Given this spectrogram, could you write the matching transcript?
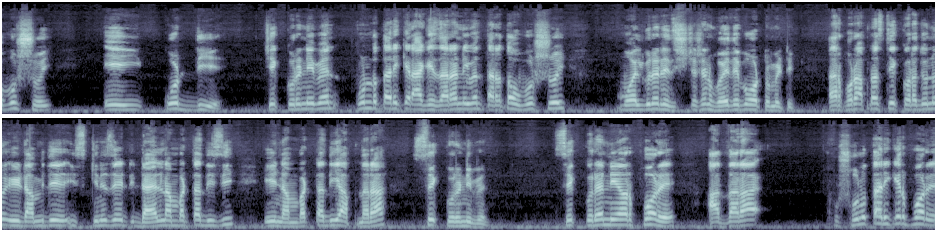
অবশ্যই এই কোড দিয়ে চেক করে নেবেন। পনেরো তারিখের আগে যারা নেবেন, তারা তো অবশ্যই মোবাইলগুলো রেজিস্ট্রেশন হয়ে দেবে অটোমেটিক তারপর আপনার চেক করার জন্য এই আমি যে স্ক্রিনে যে ডায়াল নাম্বারটা দিয়েছি এই নাম্বারটা দিয়ে আপনারা চেক করে নেবেন। চেক করে নেওয়ার পরে, আর যারা ষোলো তারিখের পরে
